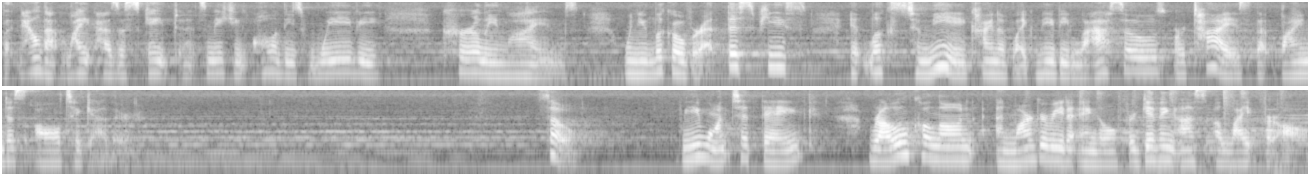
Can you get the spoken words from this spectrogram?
But now that light has escaped and it's making all of these wavy, curly lines. When you look over at this piece, it looks to me kind of like maybe lassos or ties that bind us all together. So, we want to thank Raul Colon and Margarita Engle for giving us a light for all.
